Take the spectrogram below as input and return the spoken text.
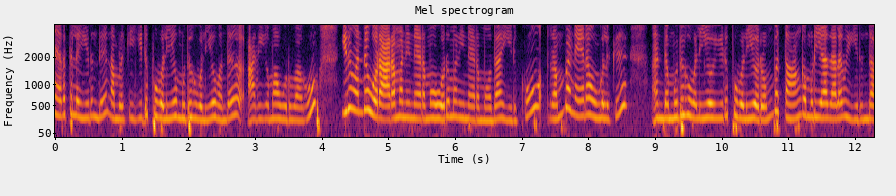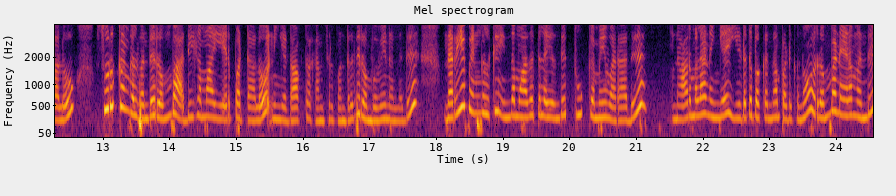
நேரத்தில் இருந்து நம்மளுக்கு இடுப்பு வலியோ முதுகு வலியோ வந்து அதிகமாக உருவாகும். இது வந்து ஒரு அரை மணி நேரமோ ஒரு மணி நேரமோ தான் இருக்கும். ரொம்ப நேரம் உங்களுக்கு அந்த முதுகு வலியோ இடுப்பு வலியோ ரொம்ப தாங்க முடியாத அளவு இருந்தாலோ சுருக்கங்கள் வந்து ரொம்ப அதிகமாக ஏற்பட்டாலோ நீங்கள் டாக்டரை கன்சல்ட் பண்ணுறது ரொம்பவே நல்லது. நிறைய பெண்களுக்கு இந்த மாதத்தில் இருந்தே தூக்கமே வராது. நார்மலாக நீங்கள் இடது பக்கம் தான் படுக்கணும். ரொம்ப நேரம் வந்து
